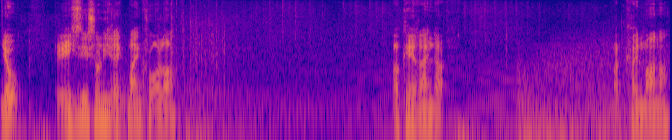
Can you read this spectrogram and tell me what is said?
Jo, ich sehe schon direkt Minecrawler. Okay, rein da. Hat kein Mana.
